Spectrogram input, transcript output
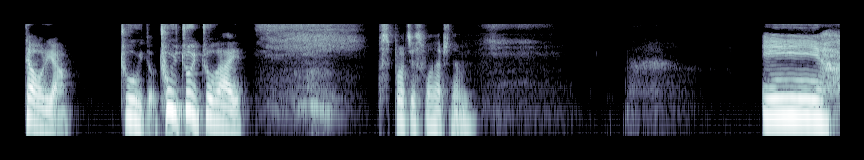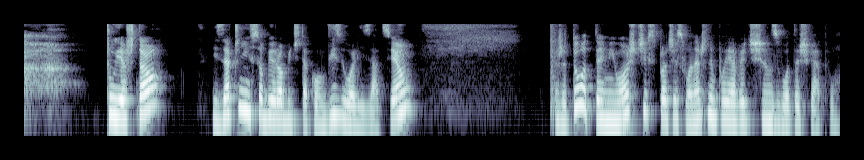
teoria. Czuj to, czuj, czuj, czuwaj w splocie słonecznym. I czujesz to? I zacznij sobie robić taką wizualizację, że tu od tej miłości w splocie słonecznym pojawia ci się złote światło.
